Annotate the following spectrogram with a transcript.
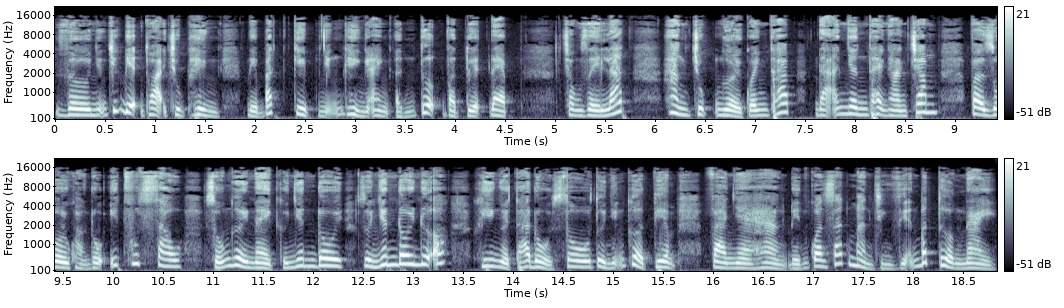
giơ những chiếc điện thoại chụp hình để bắt kịp những hình ảnh ấn tượng và tuyệt đẹp. Trong giây lát, hàng chục người quanh tháp đã nhân thành hàng trăm và rồi khoảng độ ít phút sau, số người này cứ nhân đôi rồi nhân đôi nữa khi người ta đổ xô từ những cửa tiệm và nhà hàng đến quan sát màn trình diễn bất thường này.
